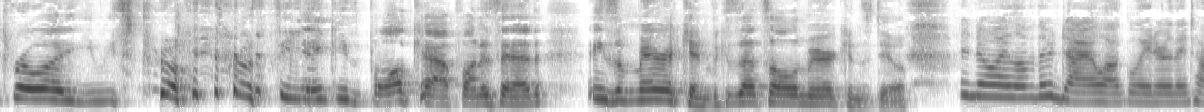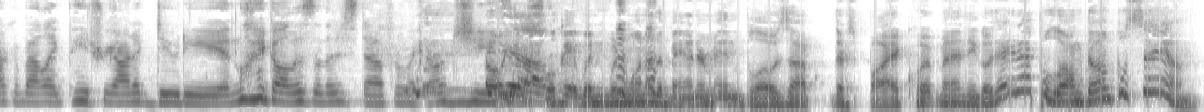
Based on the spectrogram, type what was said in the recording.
throw a you throw throw the Yankees ball cap on his head, and he's American because that's all Americans do. I know. I love their dialogue later. They talk about like patriotic duty and like all this other stuff. I'm like, oh Jesus. Oh yeah. Yeah. Okay, when when one of the Bannermen blows up their spy equipment, he goes, "Hey, that belonged to Uncle Sam.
